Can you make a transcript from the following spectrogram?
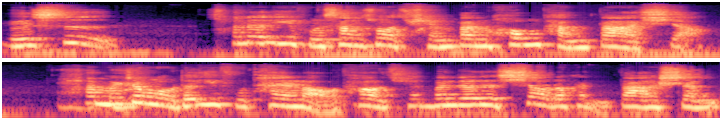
有一次穿那个衣服上课，全班哄堂大笑，他们认为我的衣服太老套，全班都是笑得很大声。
